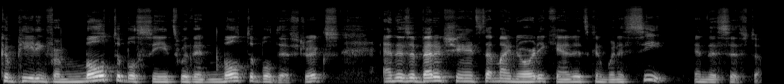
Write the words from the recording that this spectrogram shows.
competing for multiple seats within multiple districts, and there's a better chance that minority candidates can win a seat in this system.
